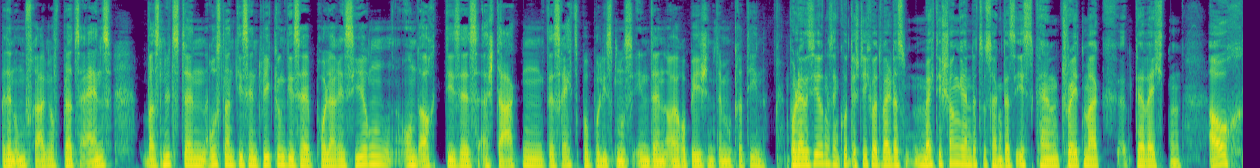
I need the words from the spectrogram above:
bei den Umfragen auf Platz eins. Was nützt denn Russland diese Entwicklung, diese Polarisierung und auch dieses Erstarken des Rechtspopulismus in den europäischen Demokratien? Polarisierung ist ein gutes Stichwort, weil das möchte ich schon gerne dazu sagen. Das ist kein Trademark der Rechten. Auch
